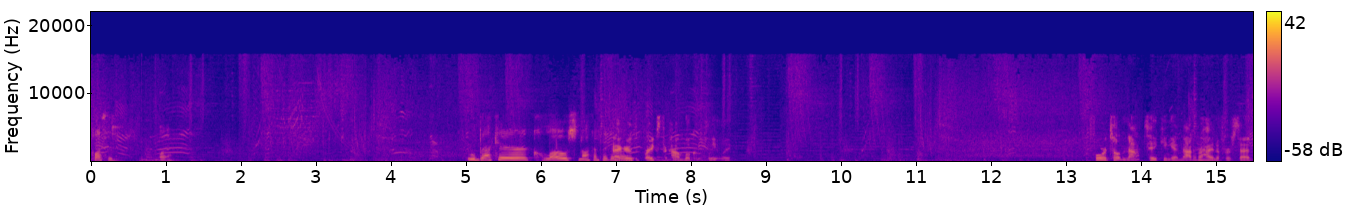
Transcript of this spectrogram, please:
Plus this play. Ooh, back here, close. Not gonna take it. Daggers breaks the combo completely. Forward tilt, not taking it, not at a high enough percent.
